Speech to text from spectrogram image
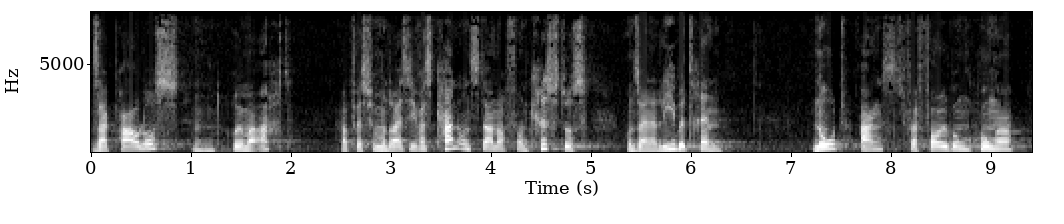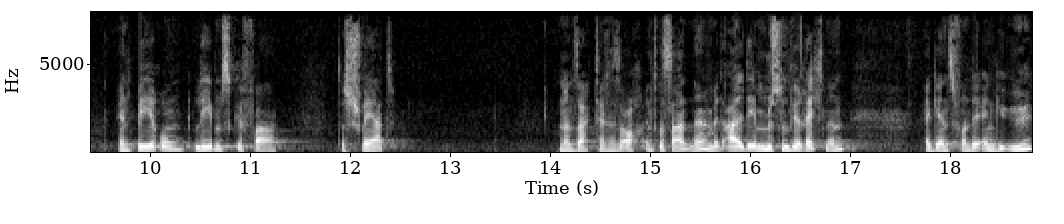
sagt Paulus in Römer 8, ab Vers 35, was kann uns da noch von Christus und seiner Liebe trennen? Not, Angst, Verfolgung, Hunger, Entbehrung, Lebensgefahr, das Schwert. Und dann sagt er, das ist auch interessant, ne? mit all dem müssen wir rechnen, ergänzt von der NGÜ,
